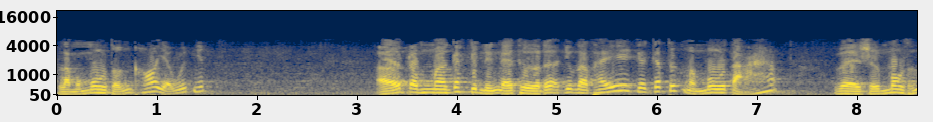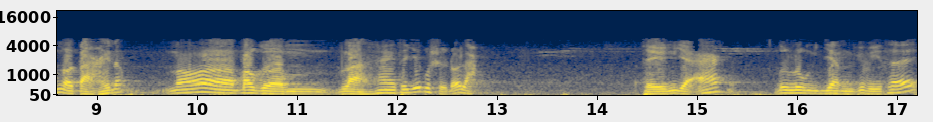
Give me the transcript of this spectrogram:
là một mâu thuẫn khó giải quyết nhất. Ở trong ờ, các kinh điển đại thừa đó chúng ta thấy cái cách thức mà mô tả về sự mâu thuẫn nội tại đó nó bao gồm là hai thế giới của sự đối lập. Thiện và ác luôn luôn dành cái vị thế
